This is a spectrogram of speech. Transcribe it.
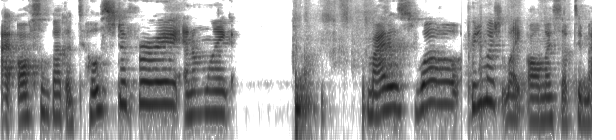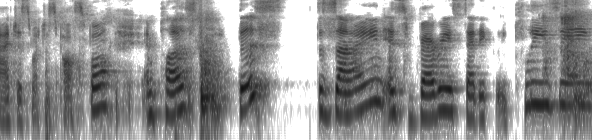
I also got the toaster for it and I'm like, might as well pretty much like all my stuff to match as much as possible. And plus, this design is very aesthetically pleasing.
